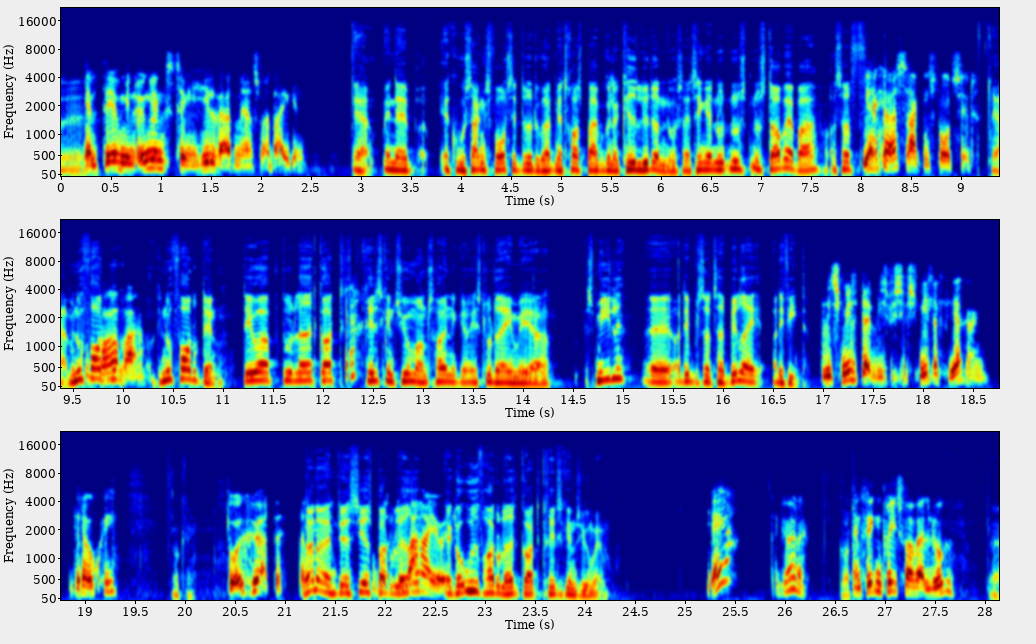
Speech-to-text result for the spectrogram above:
øh, Jamen, det er min yndlingsting i hele verden, er at svare dig igen. Ja, men øh, jeg kunne sagtens fortsætte, det ved du godt, men jeg tror også bare, jeg begynder at kede lytterne nu, så jeg tænker, nu, nu, nu stopper jeg bare, og så får, Jeg kan også sagtens fortsætte. ja, men nu Du får, du, bare. okay, nu får du den. Det var, du lavede et godt ja. Kritisk interview med Magnus Heunicke, og I sluttede af med at smile, øh, og det blev så taget billeder af, og det er fint. Vi smilte, vi, vi smilte flere gange. Det er da okay. Okay. Du har ikke hørt det. Nej, nej, det jeg siger bare, du lavede, ikke. jeg går ud fra, at du lavede et godt kritisk interview med ham. Ja, ja, det gør det. Godt. Han fik en pris for at være lukket. Ja.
